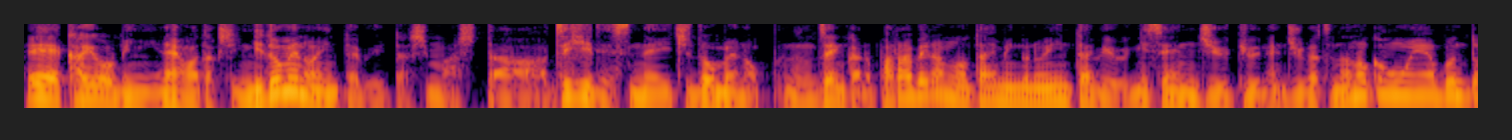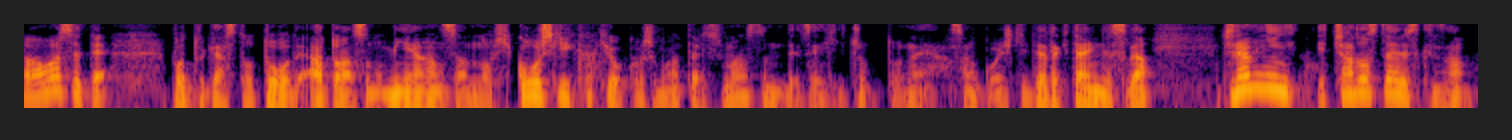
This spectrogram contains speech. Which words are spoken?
えー、火曜日にね、私2度目のインタビューいたしました。ぜひですね、1度目の、前回のパラベラムのタイミングのインタビュー、2019年10月7日オンエア分と合わせて、ポッドキャスト等で、あとはそのミヤンさんの非公式書き起こしもあったりしますんで、ぜひちょっとね、参考にしていただきたいんですが、ちなみに、チャード・スタイルスケさん、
